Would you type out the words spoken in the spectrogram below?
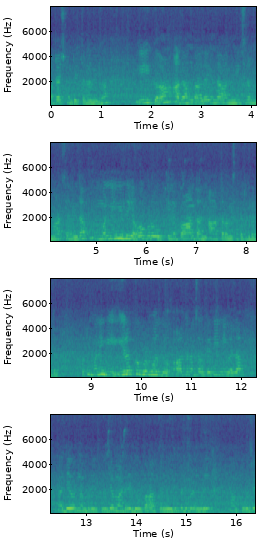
ಅಟ್ಯಾಚ್ಮೆಂಟ್ ಇತ್ತು ನನಗೆ. ಈಗ ಅದು ಹಂಗೆ ಆದಾಗಿಂದ ಆ ನೇಚರ್ ಹಂಗೆ ಮಾಡ್ಸೋದ್ರಿಂದ ಮನೆಯಿಂದ ಯಾವಾಗ ಉಕ್ಕಿನಪ್ಪ ಅಂತ ಆ ಥರ ಅನ್ಸಕತ್ ಬಿಡತ್ತೆ ಬಟ್ ಮನೆಗೆ ಇರೋಕ್ಕೂ ಬಿಡ್ಬೋದು ಆ ಥರ ಅನ್ಸಕತ್ತೈತಿ. ನೀವೆಲ್ಲ ದೇವ್ರ ನಂಬ್ರಿ, ಪೂಜೆ ಮಾಡಿರಿ, ಧೂಪ ಹಾಕ್ರಿ ಉದಿ ಕಡ್ಡಿ ಬೆಳಗ್ರಿ ಪೂಜೆ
